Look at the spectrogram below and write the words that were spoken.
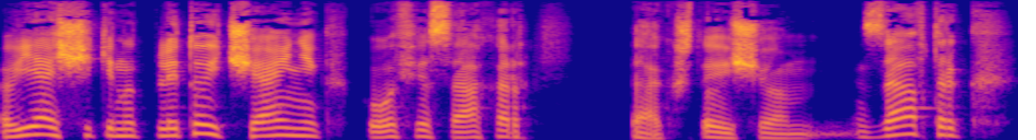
В ящике над плитой чайник, кофе, сахар. Так, что еще? Завтрак,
